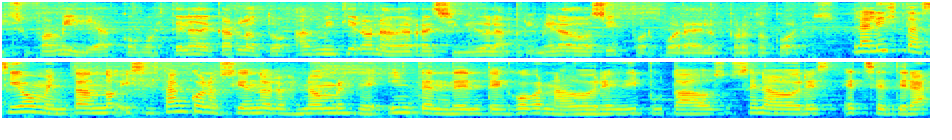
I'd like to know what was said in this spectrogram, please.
y su familia, como Estela de Carlotto, admitieron haber recibido la primera dosis por fuera de los protocolos. La lista sigue aumentando y se están conociendo los nombres de intendentes, gobernadores, diputados, senadores, etc.,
